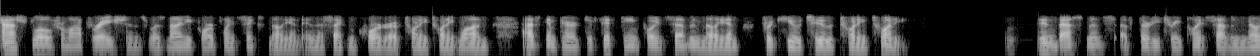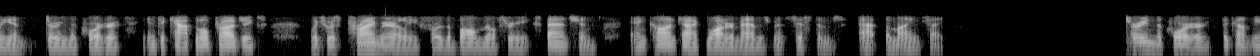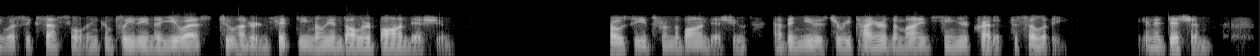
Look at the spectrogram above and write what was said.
Cash flow from operations was 94.6 million in the second quarter of 2021 as compared to 15.7 million for Q2 2020. Investments of 33.7 million during the quarter into capital projects, which was primarily for the Ball Mill 3 expansion and contact water management systems at the mine site. During the quarter, the company was successful in completing a U.S. $250 million bond issue. Proceeds from the bond issue have been used to retire the mine's senior credit facility. In addition,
